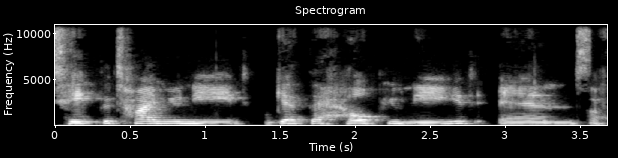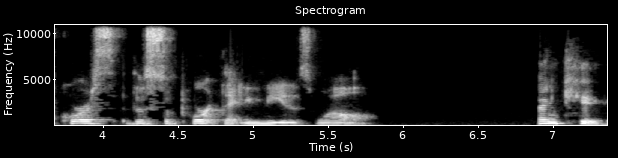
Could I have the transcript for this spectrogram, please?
Take the time you need get the help you need and of course the support that you need as well. Thank you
